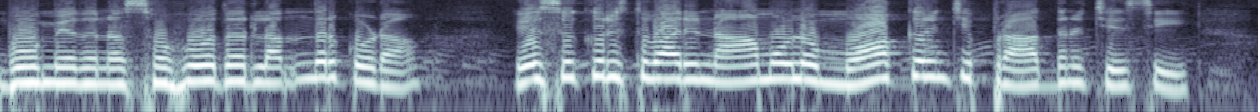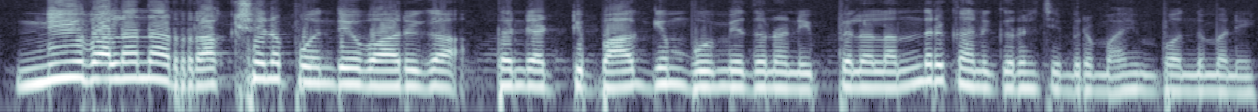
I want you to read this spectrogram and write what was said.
భూమి మీద ఉన్న సహోదరులందరూ కూడా యేసుక్రీస్తు వారి నామంలో మోకరించి ప్రార్థన చేసి నీ వలన రక్షణ పొందేవారుగా తండ్రి అట్టి భాగ్యం భూమి మీద ఉన్న నీ పిల్లలందరికీ అనుగ్రహించి మీరు మహిం పొందమని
